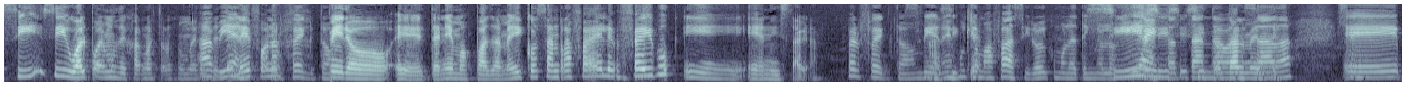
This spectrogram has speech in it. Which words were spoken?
Sí, sí, igual podemos dejar nuestros números ah, de teléfono. Perfecto. Pero eh, tenemos Payamédico San Rafael en Facebook y en Instagram. Perfecto, bien, es mucho más fácil hoy como la tecnología está tan avanzada. Eh,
